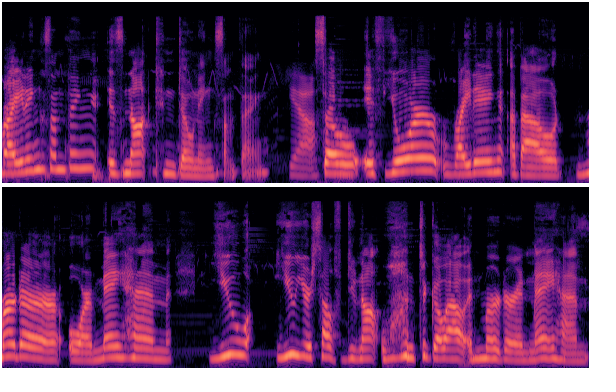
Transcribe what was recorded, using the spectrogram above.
Writing something is not condoning something. yeah. So if you're writing about murder or mayhem, you you yourself do not want to go out and murder and mayhem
